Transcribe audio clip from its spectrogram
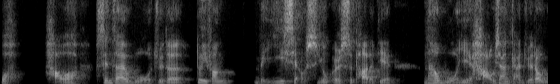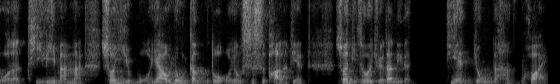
哇，好啊，现在我觉得对方。每一小时用二十帕的电，那我也好像感觉到我的体力满满，所以我要用更多，我用四十帕的电，所以你就会觉得你的电用的很快，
